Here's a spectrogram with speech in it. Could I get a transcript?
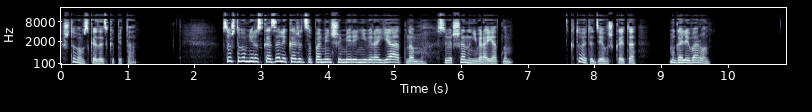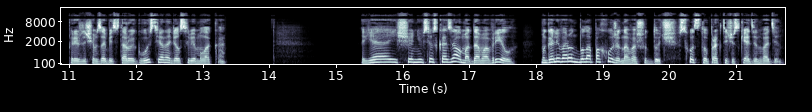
Что вам сказать, капитан? Все, что вы мне рассказали, кажется по меньшей мере невероятным, совершенно невероятным. Кто эта девушка? Это Магали Ворон. Прежде чем забить второй гвоздь, я надел себе молока. «Я еще не все сказал, мадам Аврил. Магали Ворон была похожа на вашу дочь, сходство практически один в один».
